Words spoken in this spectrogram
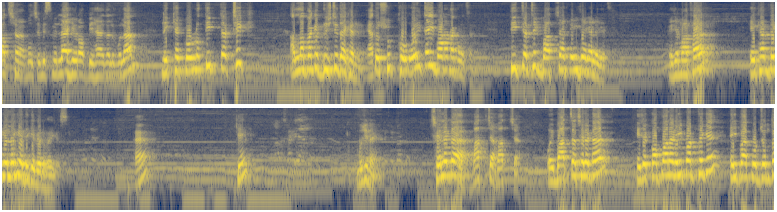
বাদশাহ বলছে, বিসমিল্লাহ রব্বি হায়াদুল গুলাম। নিক্ষেপ করল তীরটা ঠিক। আল্লাহ পাকের দৃষ্টি দেখেন, এত সূক্ষ্ম, ওইটাই বর্ণনা করেছেন। তীরটা ঠিক বাচ্চা এই জায়গায় লেগেছে। এই যে মাথা, এখান থেকে লেগে এদিকে বের হয়ে গেছে। হ্যাঁ? কে? বুঝি না ছেলেটা, বাচ্চা বাচ্চা। ওই বাচ্চা ছেলেটার এই যে কপালের এই পার থেকে এই পার পর্যন্ত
